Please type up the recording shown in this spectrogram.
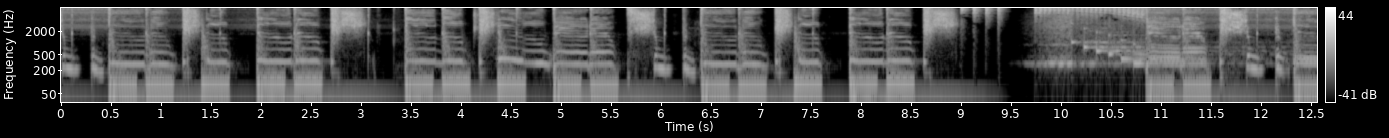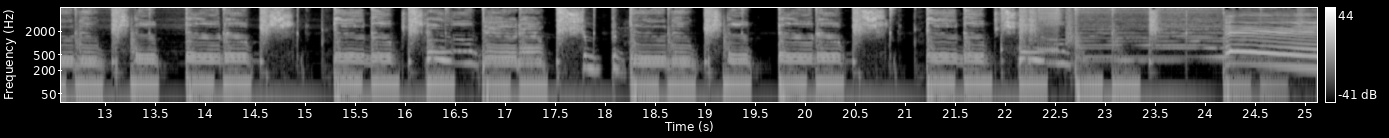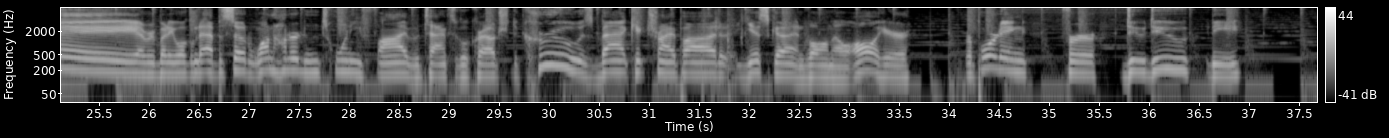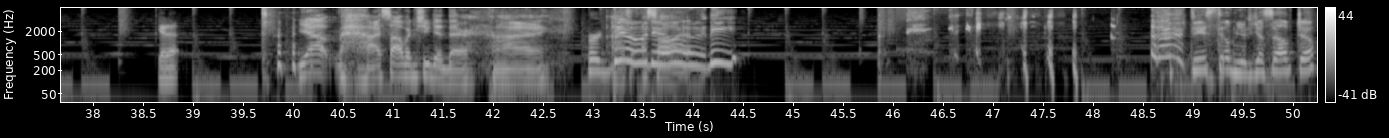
Hey, everybody, welcome to episode 125 of Tactical Crouch. The crew is back. Kick Tripod, Yiska, and Volumel all here reporting for Doo Doo D. Get it? yeah, I saw what you did there. I For Doo Doo D. Do you still mute yourself, Joe?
